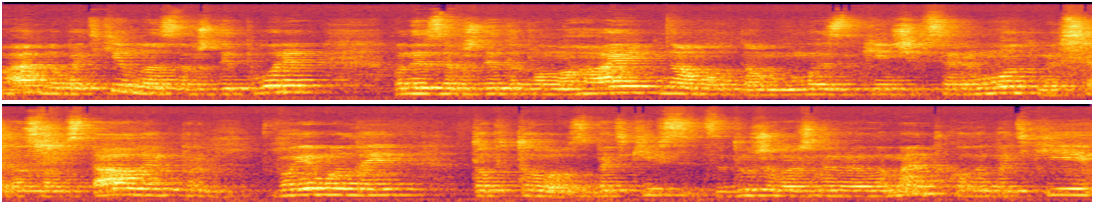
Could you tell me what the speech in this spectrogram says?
гарно. Батьки у нас завжди поряд, вони завжди допомагають нам. От там ми закінчився ремонт, ми всі разом стали, вимили. Тобто з батьківські це дуже важливий елемент, коли батьки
